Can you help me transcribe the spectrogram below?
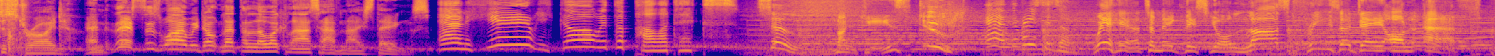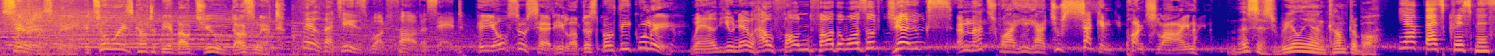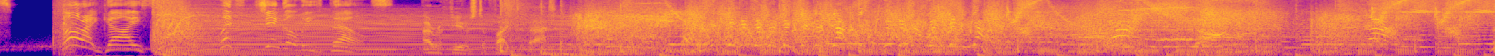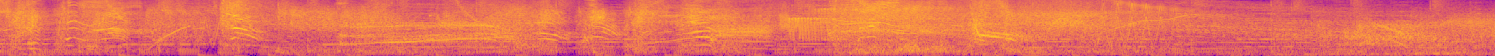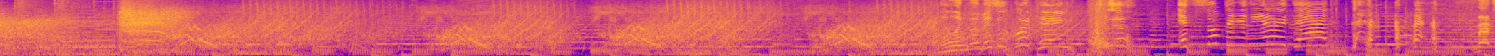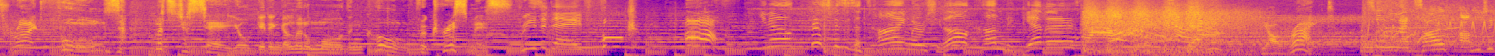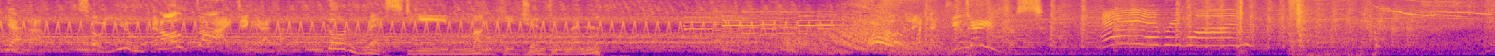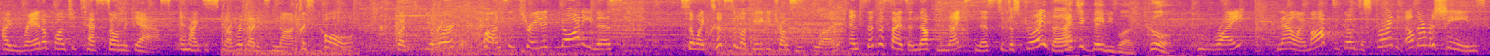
Destroyed. And this is why we don't let the lower class have nice things. And here we go with the politics. So, monkeys, Dude! And the racism. we're here to make this your last Frieza Day on Earth. Seriously, it's always got to be about you, doesn't it? Well, that is what Father said. He also said he loved us both equally. Well, you know how fond Father was of jokes. And that's why he had you second punchline. This is really uncomfortable. Yep, that's Christmas. All right, guys. Let's jingle these bells. I refuse to fight to that. fools. Let's just say you're getting a little more than cold for Christmas. Frieza day. Fuck off! You know, Christmas is a time where we should all come together. You're right. So let's all come together. So you can all die together. God rest ye monkey gentlemen. Holy Jesus! I ran a bunch of tests on the gas, and I discovered that it's not just coal, but pure, concentrated naughtiness. So I took some of Baby Trunks' blood and synthesized enough niceness to destroy the. Magic baby blood, cool. Right? Now I'm off to go destroy the other machines.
